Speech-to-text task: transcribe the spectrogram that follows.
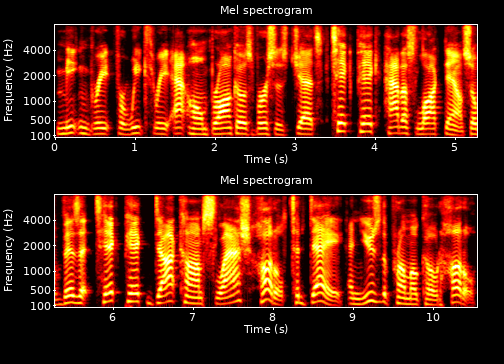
meet and greet for week three at home, Broncos versus Jets, TickPick had us locked down. So visit tickpick.com slash huddle today and use the promo code huddle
